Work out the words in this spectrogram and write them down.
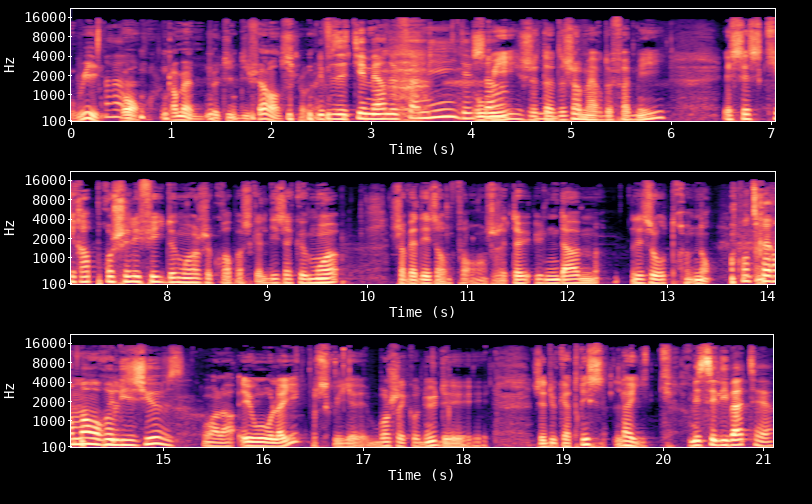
Oui, bon, quand même, petite différence. quand même. Et vous étiez mère de famille déjà Oui, j'étais déjà mère de famille. Et c'est ce qui rapprochait les filles de moi, je crois, parce qu'elles disaient que moi, j'avais des enfants. J'étais une dame, les autres, non. Contrairement aux religieuses. Voilà. Et aux laïcs, parce que a- moi, j'ai connu des éducatrices laïques, Mais célibataire.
